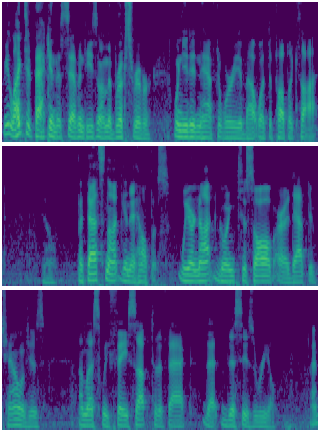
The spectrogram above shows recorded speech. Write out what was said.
we liked it back in the 70s on the Brooks River when you didn't have to worry about what the public thought. You know? But that's not going to help us. We are not going to solve our adaptive challenges unless we face up to the fact that this is real. Okay?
